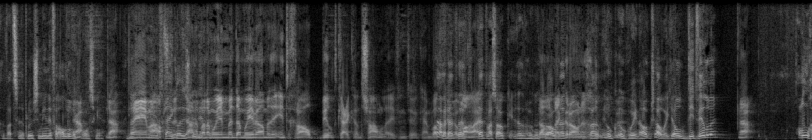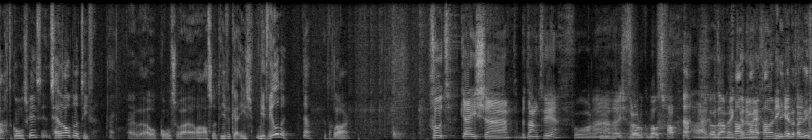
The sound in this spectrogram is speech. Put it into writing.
Wat- zijn de plus en minder van andere Ja, oplossingen? ja. Die- nee, maar absoluut. Ja, maar dan moet, je, dan moet je wel met een integraal beeld kijken naar de samenleving natuurlijk. En wat Ja, dat, dat, dat was ook, dat was ook een Dat corona. corona dat ook, ook, ook, ook zo, weet je wel. Dit willen we, Ja. Ongeacht de consequenties, zijn er alternatieven. Nee, we hebben ook cons- alternatieven, Kees, dit willen we. Ja, dat is toch klaar. Goed, Kees, eh, bedankt weer voor eh, deze vrolijke boodschap. Uh, daarmee Gaan, kunnen we gaan, echt gaan we het weekend,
